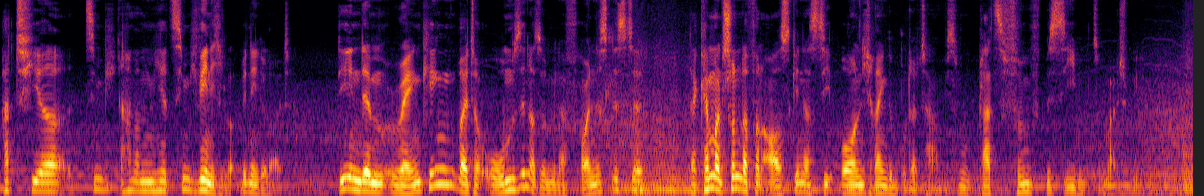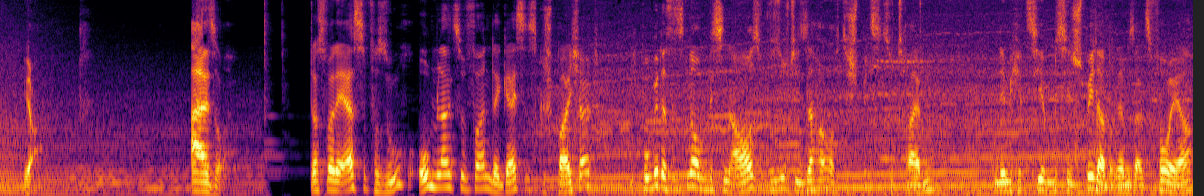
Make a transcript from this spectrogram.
hat hier ziemlich, haben hier ziemlich wenig, wenige Leute. Die in dem Ranking weiter oben sind, also in der Freundesliste, da kann man schon davon ausgehen, dass die ordentlich reingebuttert haben. So Platz 5 bis 7 zum Beispiel. Ja. Also, das war der erste Versuch, oben lang zu fahren. Der Geist ist gespeichert. Ich probiere das jetzt noch ein bisschen aus, versuche die Sache auf die Spitze zu treiben, indem ich jetzt hier ein bisschen später bremse als vorher.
